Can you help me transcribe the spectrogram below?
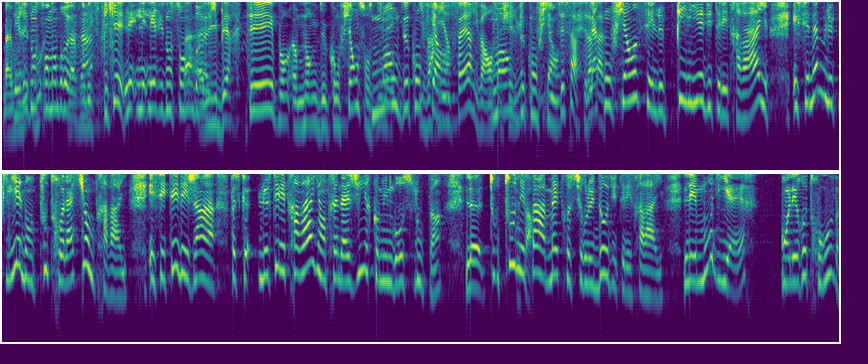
bah, Les raisons sont nombreuses. Vous l'expliquez. Les, raisons sont nombreuses. Liberté, manque de confiance. On se dit, manque de confiance. il va rien faire, il va rentrer manque chez lui. de confiance. C'est ça, c'est la, la confiance, c'est le pilier du télétravail, et c'est même le pilier dans toute relation de travail. Et c'était déjà parce que le télétravail est en train d'agir comme une grosse loupe. Hein. Le, tout n'est pas à mettre sur le dos du télétravail. Les mots d'hier, on les retrouve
